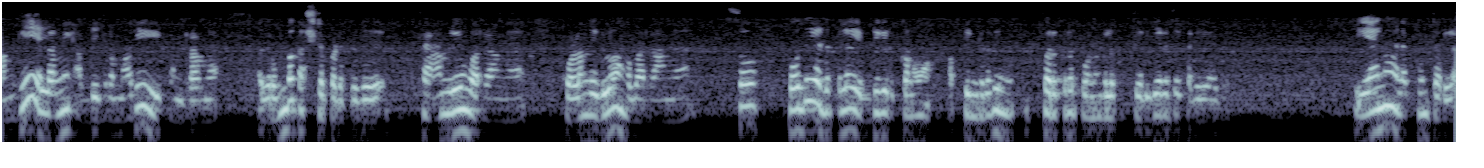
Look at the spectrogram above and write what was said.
அங்கேயே எல்லாமே அப்படிங்கிற மாதிரி பண்ணுறாங்க அது ரொம்ப கஷ்டப்படுத்துது. ஃபேமிலியும் வர்றாங்க. குழந்தைகளும் அங்கே வர்றாங்க. ஸோ பொது இடத்துல எப்படி இருக்கணும் அப்படிங்கிறது இப்போ இருக்கிற பொண்ணுங்களுக்கு தெரியறதே கிடையாது. ஏனோ எனக்கும் தெரில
